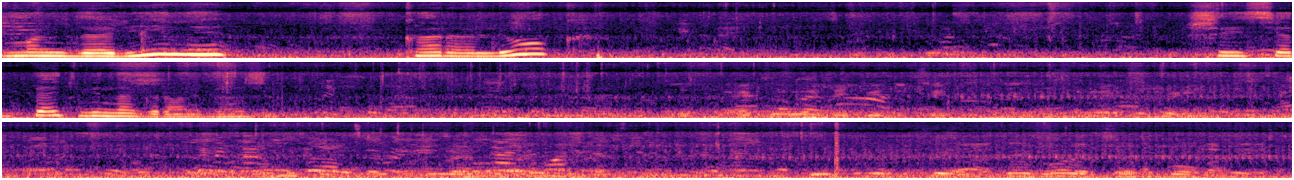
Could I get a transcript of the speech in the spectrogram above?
Мандарины, королек. 65 виноград даже. Так.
